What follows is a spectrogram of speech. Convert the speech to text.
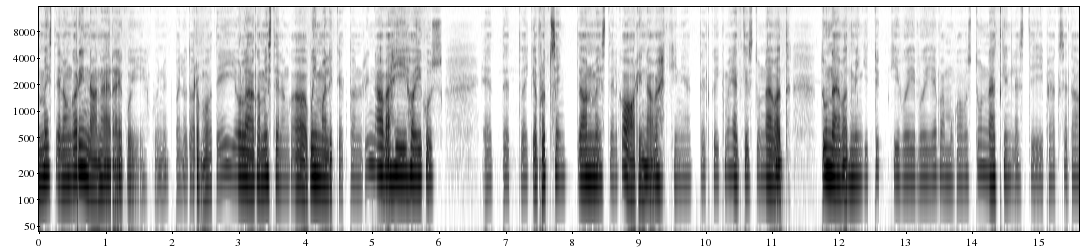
meestel on ka rinnanääre, kui, kui nüüd paljud arvavad, ei ole, aga meestel on ka võimalik, et on rinnavähihaigus, et, et väike protsent on meestel ka rinnavähki, nii et, et kõik mehed, kes tunnevad tunnevad mingit tükki või, või ebamugavustunnet, kindlasti peaks seda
